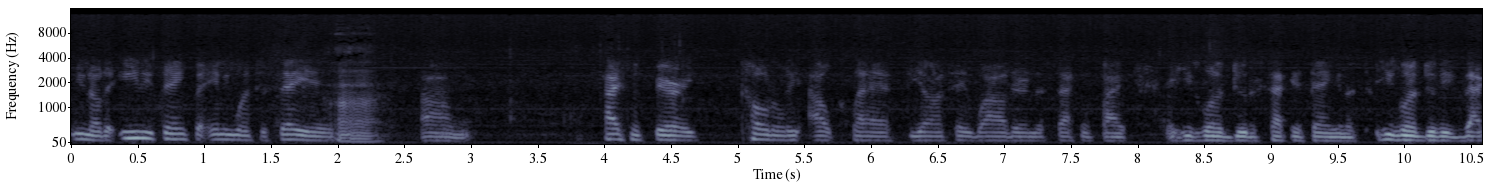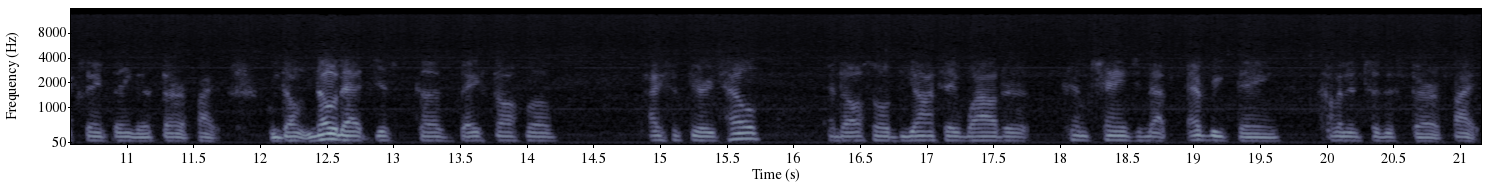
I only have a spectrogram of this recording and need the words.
you know, the easy thing for anyone to say is Uh-huh. um, Tyson Fury totally outclassed Deontay Wilder in the second fight, and he's going to do the second thing, and he's going to do the exact same thing in the third fight. We don't know that just because based off of Tyson Fury's health and also Deontay Wilder, him changing up everything coming into this third fight.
